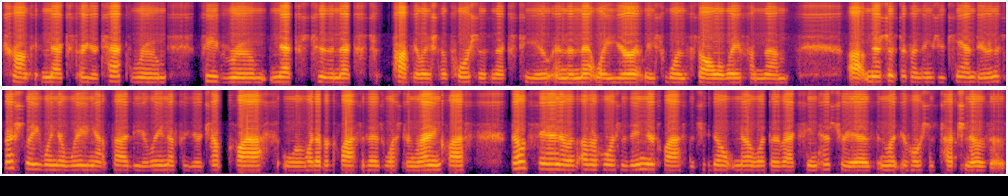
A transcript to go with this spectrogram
trunk next or your tack room, feed room next to the next population of horses next to you, and then that way you're at least one stall away from them. Um, there's just different things you can do, and especially when you're waiting outside the arena for your jump class or whatever class it is, Western riding class, don't stand there with other horses in your class that you don't know what their vaccine history is and let your horses touch noses.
